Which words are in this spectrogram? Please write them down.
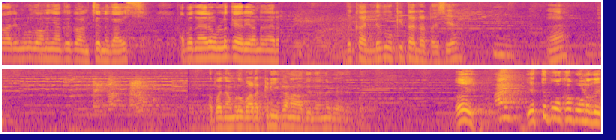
കാര്യങ്ങളും ഇതാണ് ഞങ്ങൾക്ക് കാണിച്ചു തന്നെ ഗായ്സ് അപ്പോൾ നേരെ ഉള്ളിൽ കയറിയാണ്ട് നേരെ ഇത് കല്ല് തൂക്കിയിട്ടല്ല കേട്ടോ ശരിയാ ഏ? അപ്പൊ നമ്മൾ വടക്കടിക്കാണ് ആദ്യം തന്നെ കയറിയത് ഏയ് എത്ത് പോക്കാ പോണത്?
